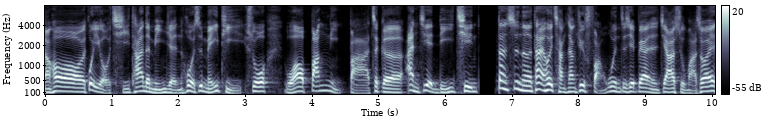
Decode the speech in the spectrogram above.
然后会有其他的名人或者是媒体说，我要帮你把这个案件厘清，但是呢，他也会常常去访问这些被害人的家属嘛，说，哎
